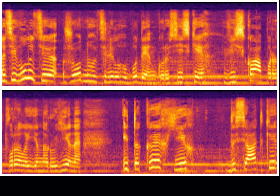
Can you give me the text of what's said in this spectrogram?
На цій вулиці жодного вцілілого будинку. Російські війська перетворили її на руїни. І таких їх десятки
